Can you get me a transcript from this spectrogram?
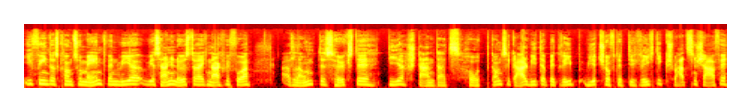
ich finde als Konsument, wenn wir, wir sind in Österreich nach wie vor ein Land, das höchste Tierstandards hat. Ganz egal, wie der Betrieb wirtschaftet, die richtig schwarzen Schafe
